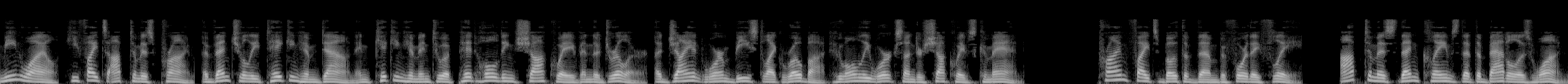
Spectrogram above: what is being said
Meanwhile, he fights Optimus Prime, eventually taking him down and kicking him into a pit holding Shockwave and the Driller, a giant worm beast-like robot who only works under Shockwave's command. Prime fights both of them before they flee. Optimus then claims that the battle is won,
